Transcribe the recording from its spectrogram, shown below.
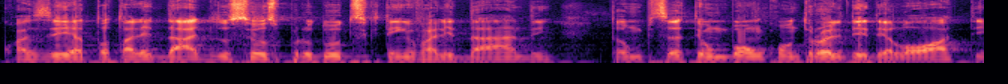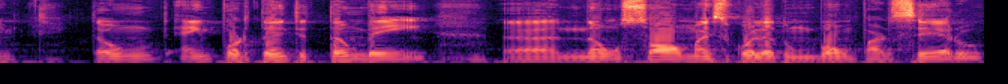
quase a totalidade dos seus produtos que têm validade, então precisa ter um bom controle de delote. Então é importante também uh, não só uma escolha de um bom parceiro,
